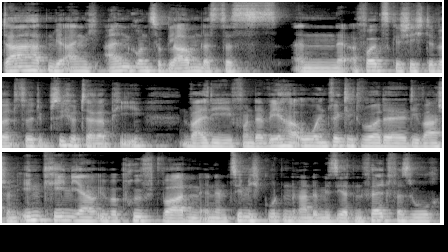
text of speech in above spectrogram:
da hatten wir eigentlich allen Grund zu glauben, dass das eine Erfolgsgeschichte wird für die Psychotherapie, weil die von der WHO entwickelt wurde. Die war schon in Kenia überprüft worden in einem ziemlich guten randomisierten Feldversuch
